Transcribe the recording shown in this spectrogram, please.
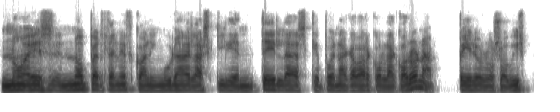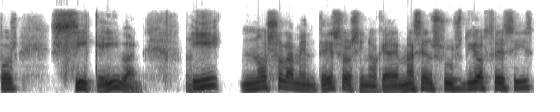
no, es, no pertenezco a ninguna de las clientelas que pueden acabar con la corona, pero los obispos sí que iban. Y no solamente eso, sino que además en sus diócesis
